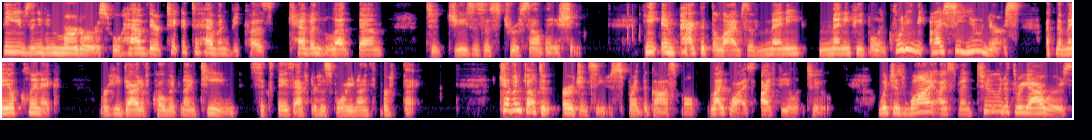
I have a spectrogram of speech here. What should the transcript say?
thieves, and even murderers who have their ticket to heaven because Kevin led them to Jesus' true salvation. He impacted the lives of many, many people, including the ICU nurse at the Mayo Clinic, where he died of COVID 19 six days after his 49th birthday. Kevin felt an urgency to spread the gospel. Likewise, I feel it too, which is why I spend two to three hours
